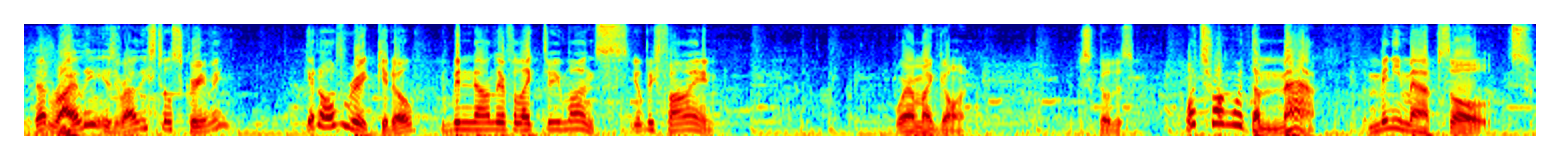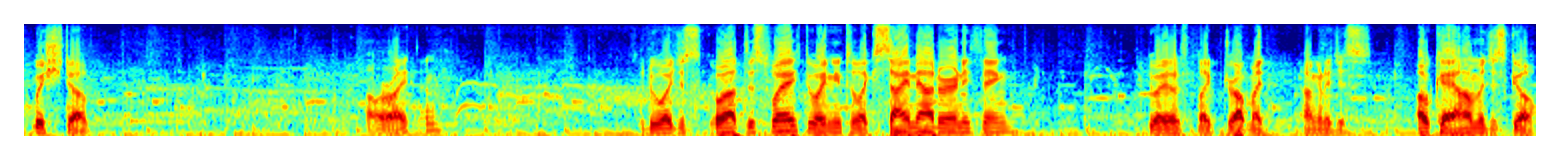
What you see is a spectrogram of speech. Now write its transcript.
Is that Riley? Is Riley still screaming? Get over it, kiddo. You've been down there for like three months. You'll be fine. Where am I going? Just go this. way. What's wrong with the map? The mini map's all squished up. All right then. So do I just go out this way? Do I need to like sign out or anything? Do I like drop my? I'm gonna just. Okay, I'm gonna just go.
